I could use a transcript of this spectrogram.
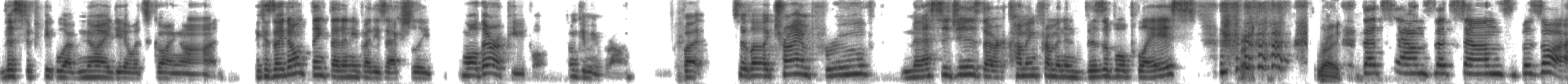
this to people who have no idea what's going on because i don't think that anybody's actually well there are people don't get me wrong but to like try and prove messages that are coming from an invisible place. Right. right. that sounds that sounds bizarre.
